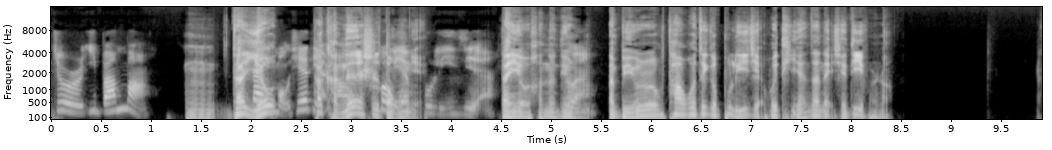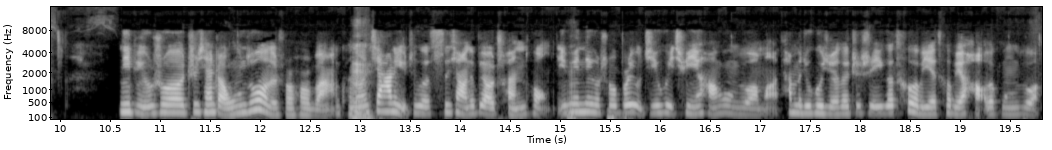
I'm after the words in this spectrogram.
就是一般吧。嗯，他也有某些他肯定是懂你，不理解，但也有很多地方啊，比如说他会这个不理解会体现在哪些地方上？你比如说之前找工作的时候吧，可能家里这个思想就比较传统，因为那个时候不是有机会去银行工作嘛，他们就会觉得这是一个特别特别好的工作，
